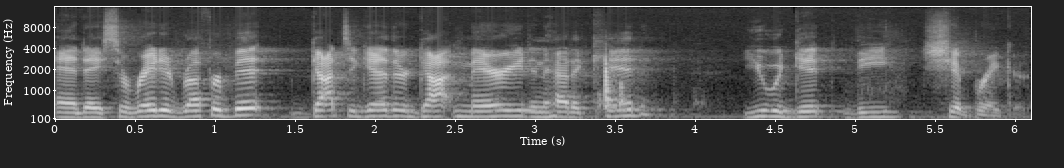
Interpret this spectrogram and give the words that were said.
and a serrated rougher bit got together, got married, and had a kid, you would get the chip breaker.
